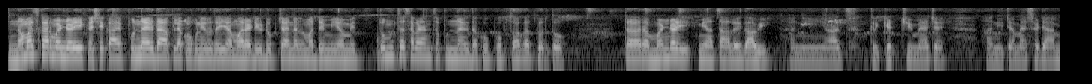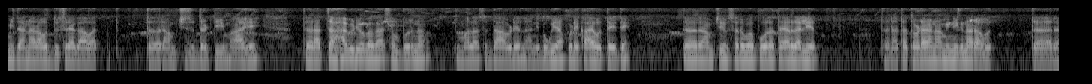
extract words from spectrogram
नमस्कार मंडळी कसे काय? पुन्हा एकदा आपल्या कोकणी हृदय या मराठी यूट्यूब चॅनलमध्ये मी अमित. तुमचं सगळ्यांचं पुन्हा एकदा खूप खूप स्वागत करतो. तर मंडळी मी आता आलो आहे गावी आणि आज क्रिकेटची मॅच आहे आणि त्या मॅचसाठी आम्ही जाणार आहोत दुसऱ्या गावात. तर आमचीसुद्धा टीम आहे. तर आजचा हा व्हिडिओ बघा संपूर्ण. तुम्हालासुद्धा आवडेल आणि बघूया पुढे काय होतं आहे ते. तर आमची सर्व पोरं तयार झाली आहेत. तर आता थोड्या वेळानं आम्ही निघणार आहोत. तर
